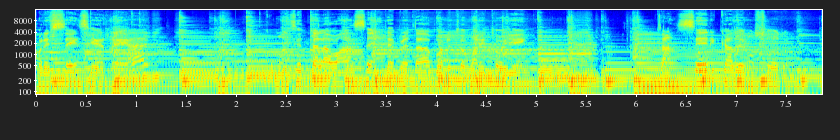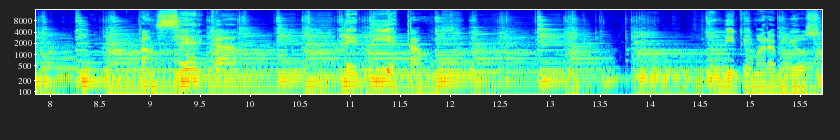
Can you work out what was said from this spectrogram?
presencia es real. Como dice esta alabanza interpretada por nuestro hermanito Jen, tan cerca de nosotros, tan cerca de ti estamos. Bendito y maravilloso.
